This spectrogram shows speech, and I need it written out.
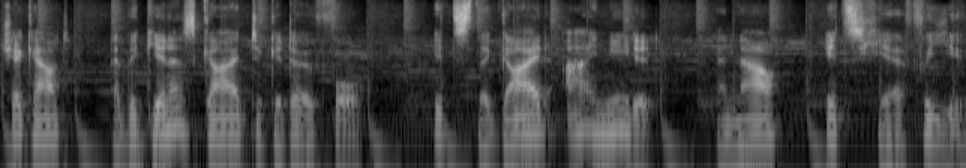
Check out A Beginner's Guide to Godot 4. It's the guide I needed, and now it's here for you.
